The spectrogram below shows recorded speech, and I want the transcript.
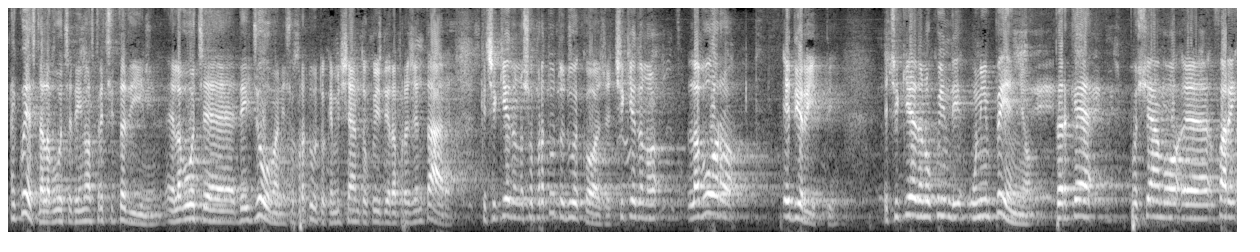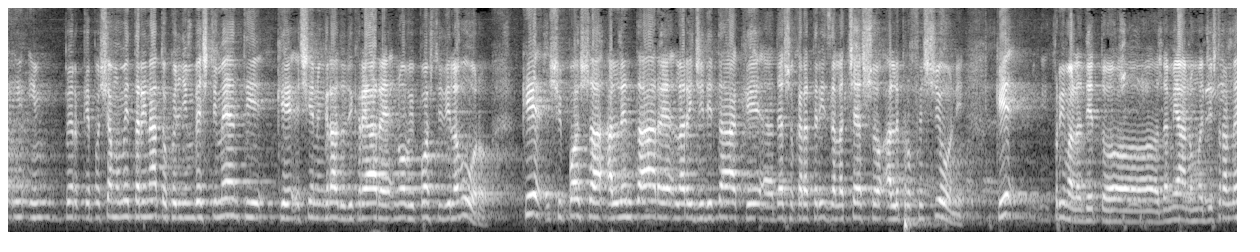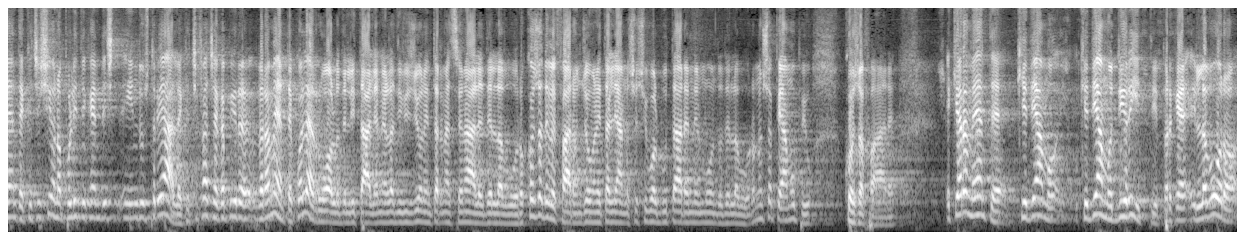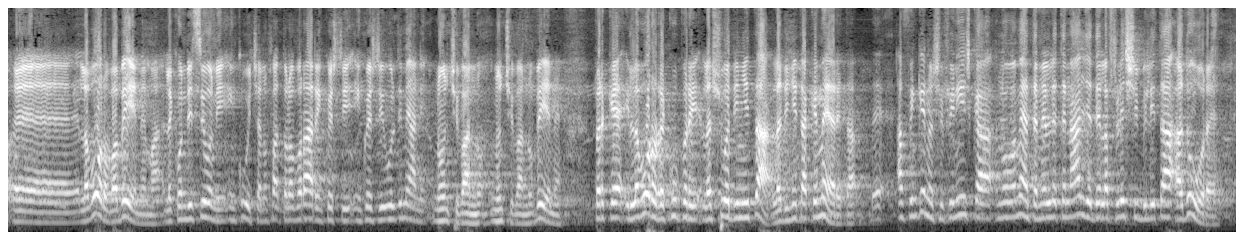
E questa è la voce dei nostri cittadini, è la voce dei giovani soprattutto che mi sento qui di rappresentare, che ci chiedono soprattutto due cose, ci chiedono lavoro e diritti e ci chiedono quindi un impegno perché possiamo, eh, in, in, perché possiamo mettere in atto quegli investimenti che siano in grado di creare nuovi posti di lavoro, che si possa allentare la rigidità che adesso caratterizza l'accesso alle professioni, che prima l'ha detto Damiano magistralmente, che ci sia una politica industriale che ci faccia capire veramente qual è il ruolo dell'Italia nella divisione internazionale del lavoro, cosa deve fare un giovane italiano se si vuole buttare nel mondo del lavoro, non sappiamo più cosa fare. E chiaramente chiediamo, chiediamo diritti, perché il lavoro, eh, il lavoro, va bene, ma le condizioni in cui ci hanno fatto lavorare in questi, in questi ultimi anni non ci, vanno, non ci, vanno, bene, perché il lavoro recuperi la sua dignità, la dignità che merita, affinché non si finisca nuovamente nelle tenaglie della flessibilità ad ore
